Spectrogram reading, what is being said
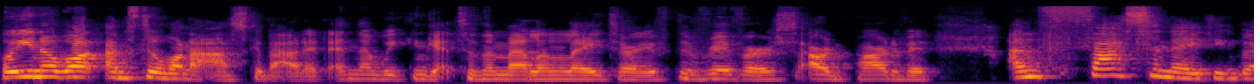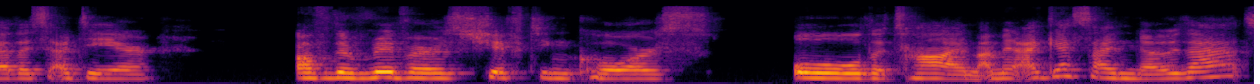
Well, you know what? I'm still want to ask about it, and then we can get to the Mellon later if the rivers aren't part of it. I'm fascinating by this idea of the rivers shifting course all the time. I mean, I guess I know that,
